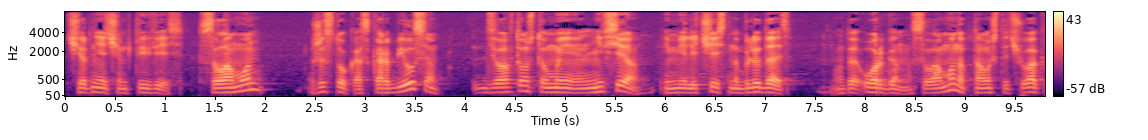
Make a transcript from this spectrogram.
чернее, чем ты весь. Соломон жестоко оскорбился. Дело в том, что мы не все имели честь наблюдать вот орган Соломона, потому что чувак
